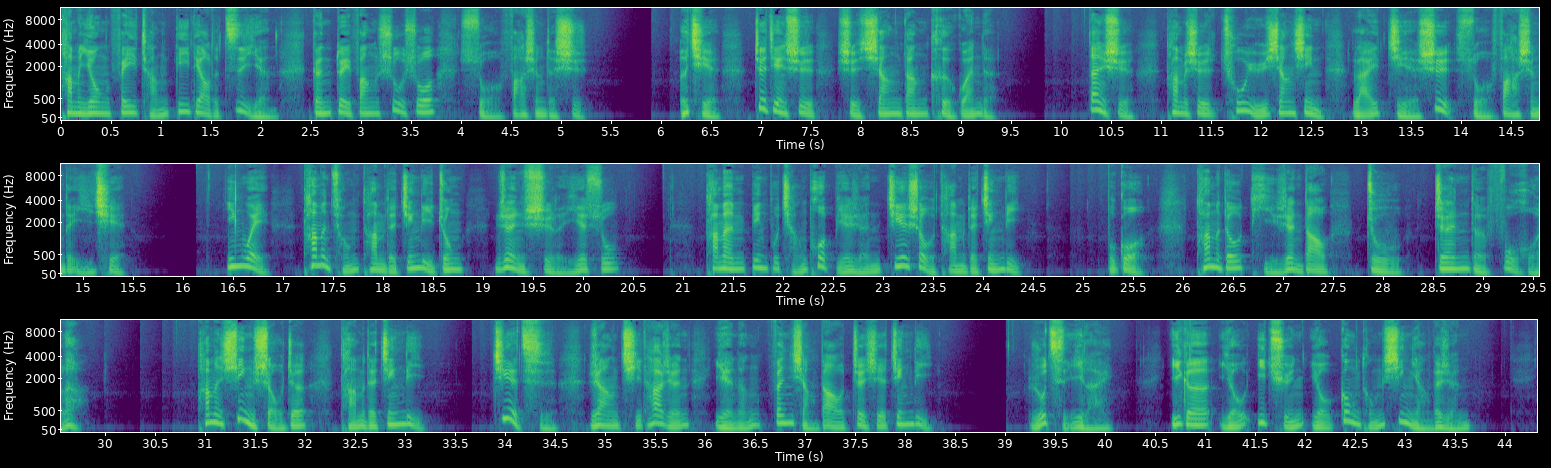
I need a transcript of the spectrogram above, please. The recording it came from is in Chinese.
他们用非常低调的字眼跟对方述说所发生的事，而且这件事是相当客观的。但是他们是出于相信来解释所发生的一切，因为。他们从他们的经历中认识了耶稣，他们并不强迫别人接受他们的经历，不过他们都体认到主真的复活了。他们信守着他们的经历，借此让其他人也能分享到这些经历。如此一来，一个由一群有共同信仰的人。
